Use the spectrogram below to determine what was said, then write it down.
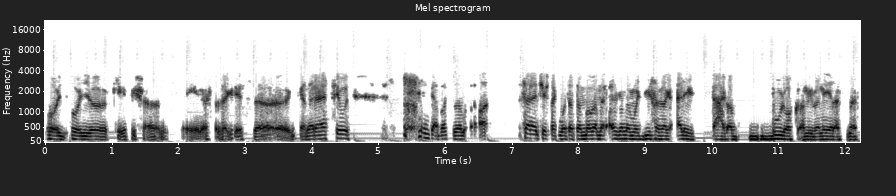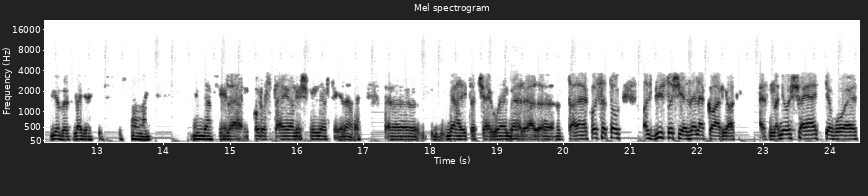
hogy, hogy képviselem én ezt az egész generációt. Inkább azt mondom, szerencsésnek mondhatom magam, mert azt gondolom, hogy viszonylag elég tág a burok, amiben élek, mert jövök, megyek, és, és tényleg mindenféle korosztályon és mindenféle ö, beállítottságú emberrel ö, találkozhatok. Az biztos, hogy a zenekarnak ez nagyon sajátja volt,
